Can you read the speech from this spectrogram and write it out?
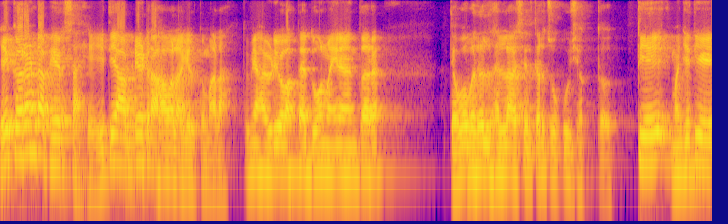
हे करंट अफेअर्स आहे. इथे अपडेट राहावं लागेल तुम्हाला. तुम्ही हा व्हिडिओ बघताय दोन महिन्यानंतर तेव्हा बदल झाला असेल तर चुकू शकतं. ते म्हणजे ते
